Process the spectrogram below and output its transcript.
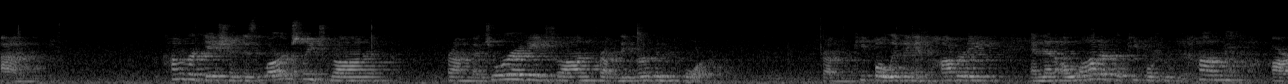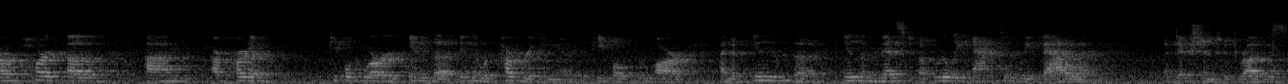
um, congregation is largely drawn from, majority drawn from the urban poor, from people living in poverty and then a lot of the people who come are part of um, are part of people who are in the in the recovery community, people who are kind of in the, in the midst of really actively battling addiction to drugs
